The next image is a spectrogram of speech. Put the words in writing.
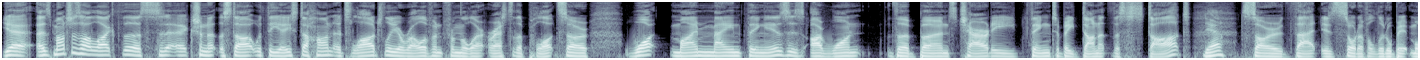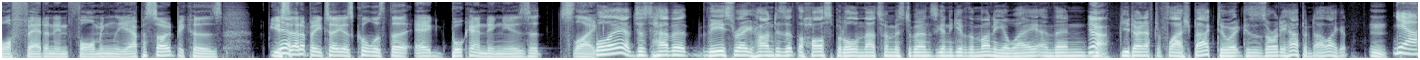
Yeah, as much as I like the section at the start with the Easter hunt, it's largely irrelevant from the rest of the plot. So, what my main thing is, is I want the Burns charity thing to be done at the start. Yeah, So that is sort of a little bit more fed and informing the episode because you Yeah. said it, BT, as cool as the egg bookending is, it's like. well, yeah, just have it. The Easter egg hunt is at the hospital, and that's when Mr. Burns is going to give the money away, and then Yeah. you, don't have to flash back to it because it's already happened. I like it. yeah.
